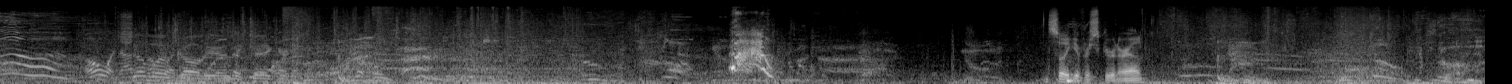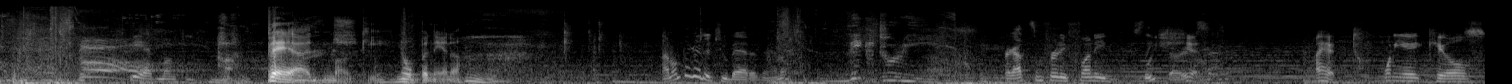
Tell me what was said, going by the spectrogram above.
off. Ten seconds remaining. Oh my god. Someone call the Undertaker. That's what I get for screwing around. Bad monkey. Bad monkey. No banana. I don't think I did too bad as Ana. Victory. I got some pretty funny sleep darts. Shit. I had 28 kills,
